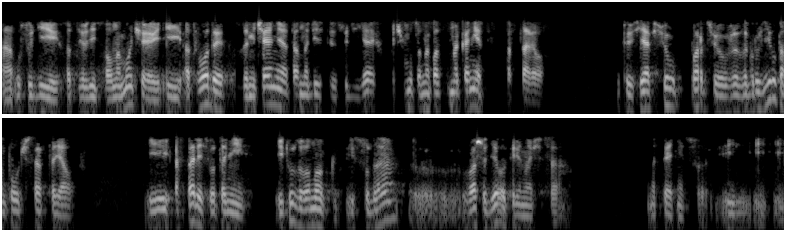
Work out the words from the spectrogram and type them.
э, у судьи подтвердить полномочия и отводы, замечания там на действия судьи, я их почему-то на, на конец поставил. То есть я всю партию уже загрузил, там полчаса стоял, и остались вот они. И тут звонок из суда, э, ваше дело переносится на пятницу. И, и,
